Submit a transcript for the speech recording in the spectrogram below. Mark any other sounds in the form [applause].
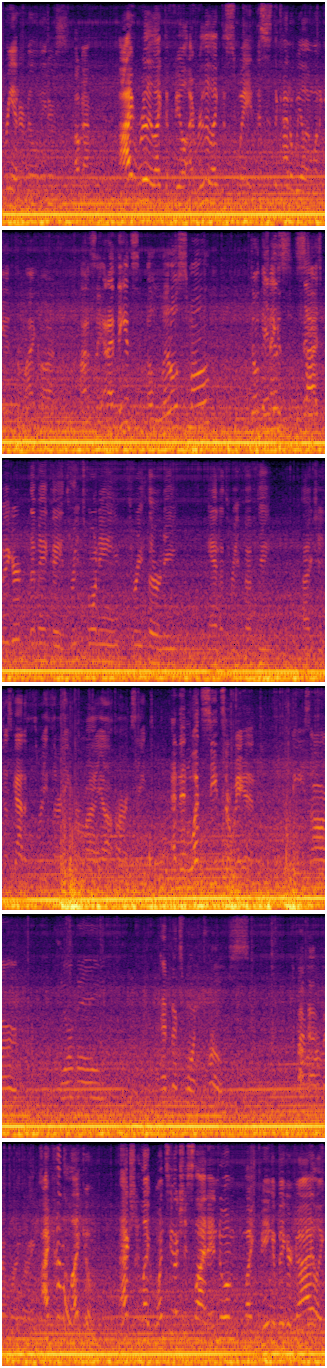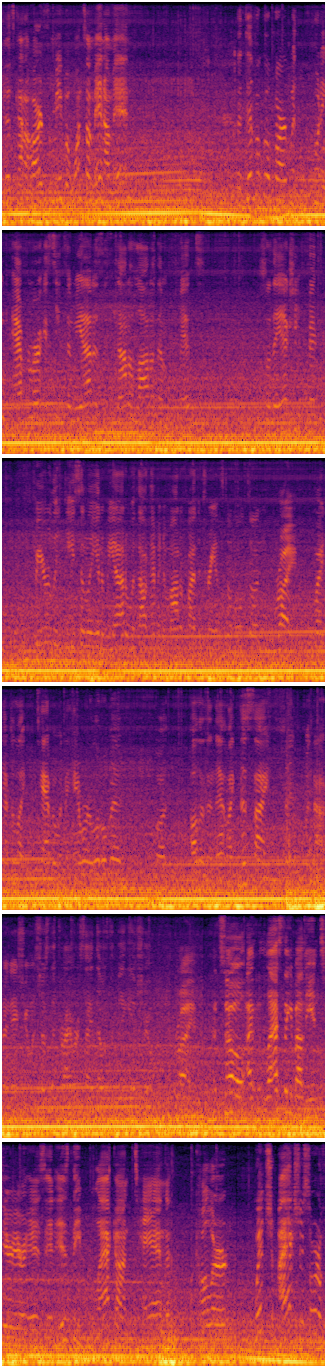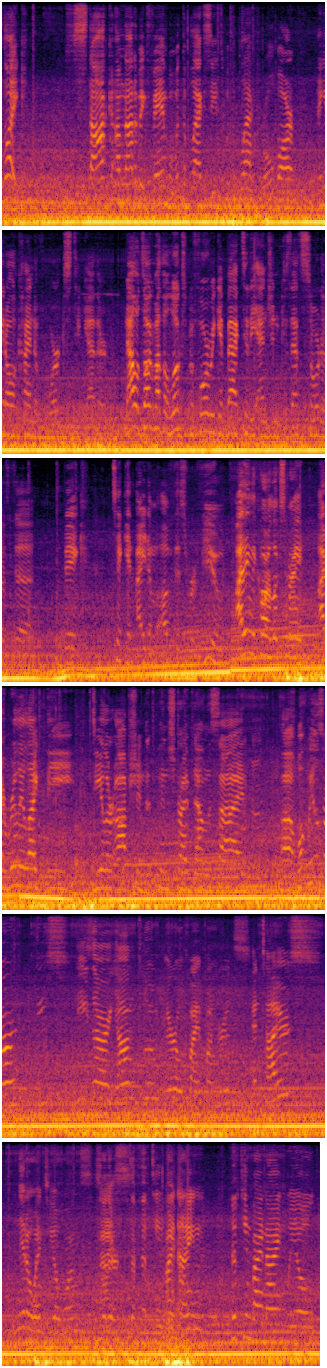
300 millimeters. Okay. I really like the feel. I really like the suede. This is the kind of wheel I want to get for my car, honestly. And I think it's a little small. Don't they It make is- a size bigger? They make a 320, 330, and a 350. I actually just got a 330 for my uh, RX-8. And then what seats are we in? These are Corbeau FX1 Pros, if Okay. I'm remembering right. I kind of like them. Actually, like once you actually slide into them, like being a bigger guy, like that's kind of hard for me. But once I'm in, I'm in. The difficult part with putting aftermarket seats in Miatas is not a lot of them fit. So they actually fit fairly decently in a Miata without having to modify the transom all done. Right. You might have to like tap it with a hammer a little bit, but other than that, like this side fit without an issue. It's just the driver's side that was the big issue. Right. And so, I, last thing about the interior is it is the black on tan color, which I actually sort of like. Stock, I'm not a big fan, but with the black seats, with the black roll bar, I think it all kind of works together. Now we'll talk about the looks before we get back to the engine, because that's sort of the big ticket item of this review. I think the car looks great. I really like the dealer option pinstripe down the side. Uh, what wheels are these? These are Young Blue Aero 500s. And tires? Nitto NT01s. So they're Nice. it's a 15 by 9, 15 by 9 wheel,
